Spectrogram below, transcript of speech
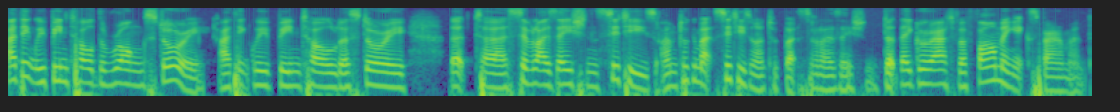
I think we've been told the wrong story. I think we've been told a story that uh, civilization, cities, I'm talking about cities when I talk about civilization, that they grew out of a farming experiment.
